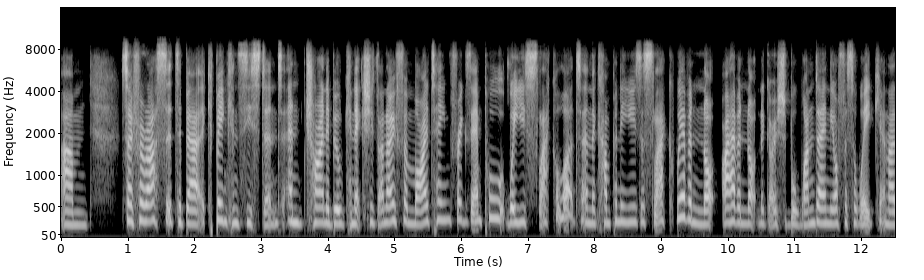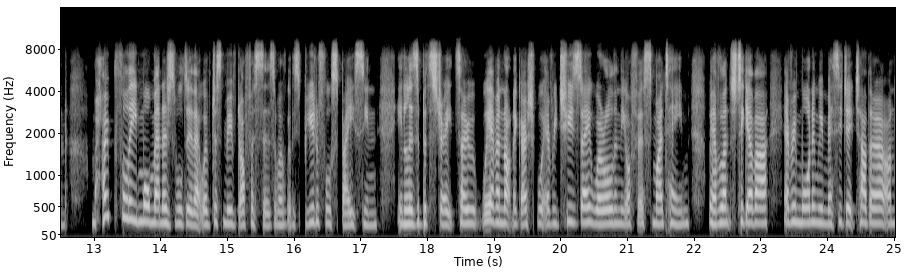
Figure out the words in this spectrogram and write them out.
Um, so for us, it's about being consistent and trying to build connections. I know for my team, for example, we use Slack a lot and the company uses Slack. We have a not, I have a not negotiable one day in the office a week and I'd hopefully more managers will do that. We've just moved offices and we've got this beautiful space in in Elizabeth Street. So we have a not negotiable every Tuesday. We're all in the office, my team. We have lunch together every morning. We message each other on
